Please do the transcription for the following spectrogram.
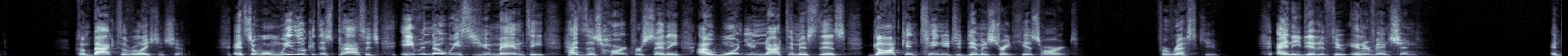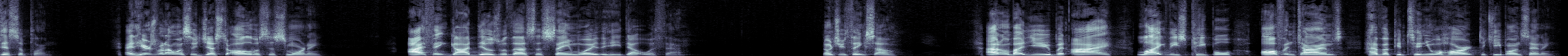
come back to the relationship. And so when we look at this passage, even though we see humanity has this heart for sinning, I want you not to miss this. God continued to demonstrate his heart for rescue. And he did it through intervention and discipline. And here's what I want to suggest to all of us this morning I think God deals with us the same way that he dealt with them. Don't you think so? I don't know about you, but I, like these people, oftentimes have a continual heart to keep on sinning.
